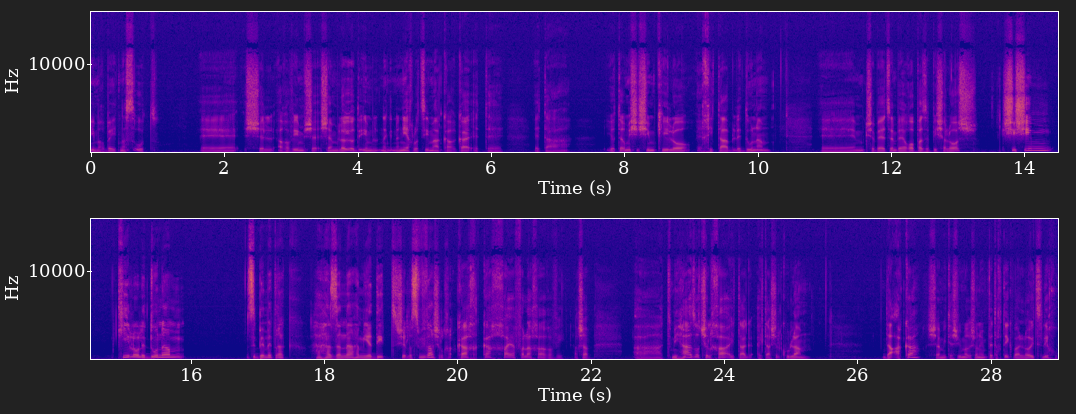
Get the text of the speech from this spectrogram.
עם הרבה התנשאות של ערבים ש, שהם לא יודעים, נניח להוציא מהקרקע את, אה, את ה... יותר מ-60 קילו חיטה לדונם, אה, כשבעצם באירופה זה פי שלוש. 60 קילו לדונם זה באמת רק ההזנה המיידית של הסביבה שלך. כך, כך חי הפלאח הערבי. עכשיו, התמיהה הזאת שלך הייתה, הייתה של כולם. דעקה שהמתיישבים הראשונים בפתח תקווה לא הצליחו.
